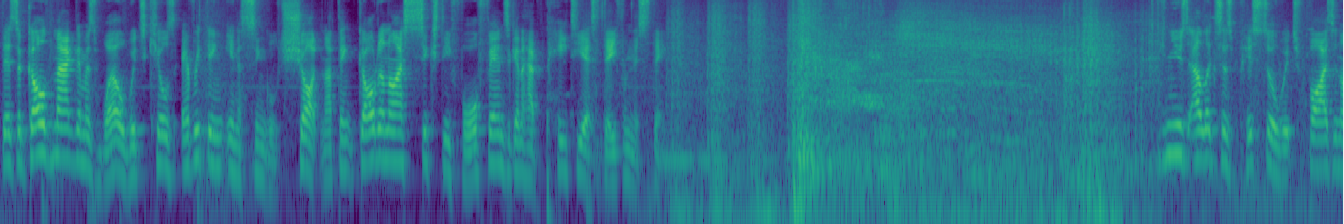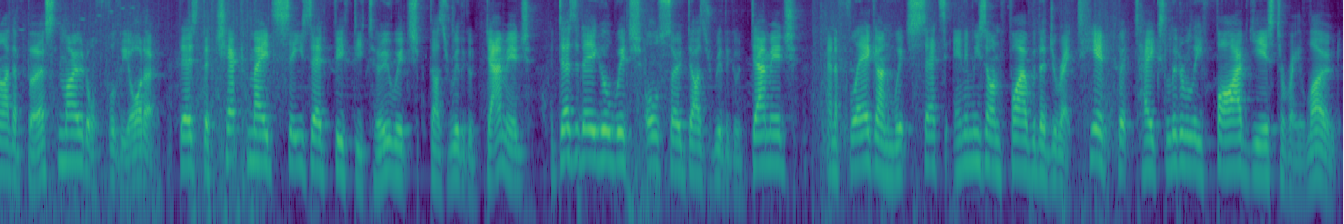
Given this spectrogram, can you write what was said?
There's a Gold Magnum as well, which kills everything in a single shot, and I think GoldenEye 64 fans are going to have PTSD from this thing. Can use Alex's pistol, which fires in either burst mode or fully auto. There's the Checkmate CZ52, which does really good damage, a Desert Eagle, which also does really good damage, and a flare gun, which sets enemies on fire with a direct hit, but takes literally 5 years to reload.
